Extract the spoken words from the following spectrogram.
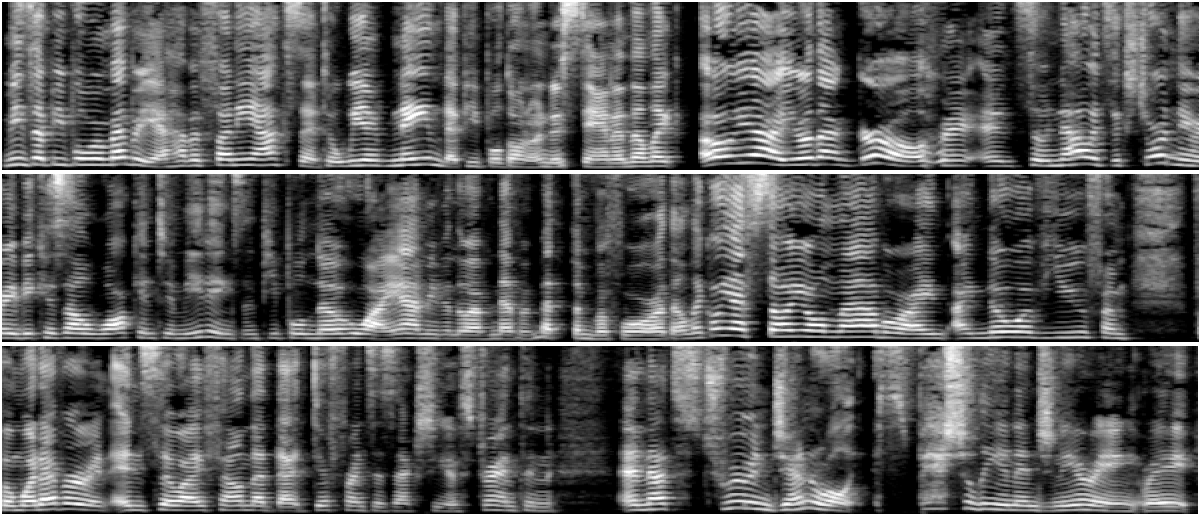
means that people remember you. Have a funny accent, a weird name that people don't understand. And they're like, oh, yeah, you're that girl. Right. And so now it's extraordinary because I'll walk into meetings and people know who I am, even though I've never met them before. They're like, oh, yeah, I saw you on lab or I, I know of you from, from whatever. And, and so I found that that difference is actually a strength. And, and that's true in general, especially in engineering, right?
